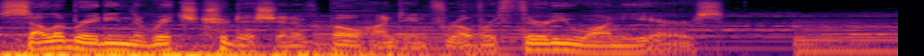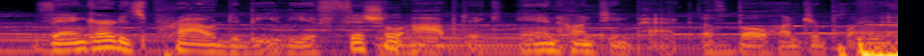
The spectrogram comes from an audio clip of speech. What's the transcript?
Celebrating the rich tradition of bow hunting for over 31 years, Vanguard is proud to be the official optic and hunting pack of Bowhunter Planet.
